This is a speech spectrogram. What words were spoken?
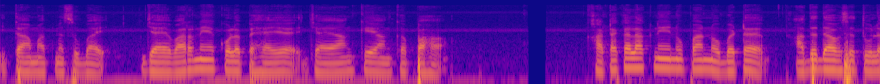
ඊ타මත්ම සුබයි. ජය වර්ණය කොළ පැහැය ජය අංකය අංක 5. කටක ලග්නයෙන් උපන් ඔබට අද දවස තුල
